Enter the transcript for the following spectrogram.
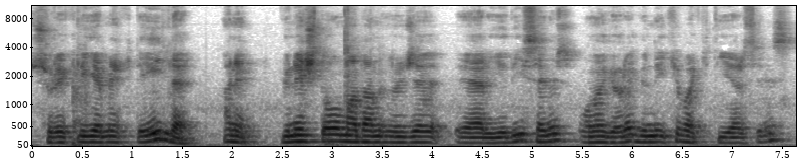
sürekli yemek değil de hani güneş doğmadan önce eğer yediyseniz ona göre günde iki vakit yersiniz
